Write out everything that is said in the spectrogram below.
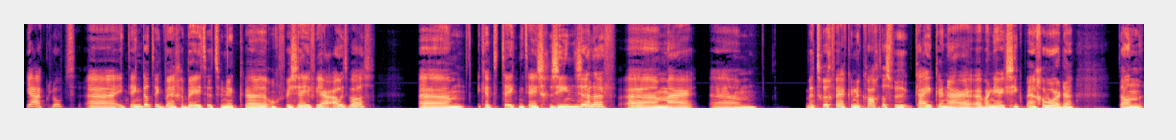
Ja, klopt. Uh, ik denk dat ik ben gebeten toen ik uh, ongeveer zeven jaar oud was. Um, ik heb de teek niet eens gezien zelf. Uh, maar um, met terugwerkende kracht, als we kijken naar wanneer ik ziek ben geworden, dan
